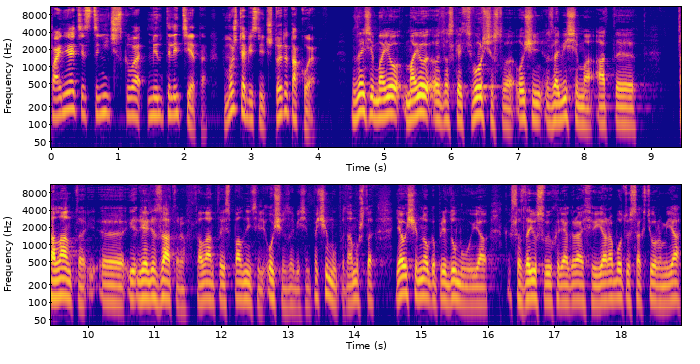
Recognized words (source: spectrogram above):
понятии сценического менталитета. Вы можете объяснить, что это такое? Знаете, мое, мое э, так сказать, творчество очень зависимо от э, таланта э, реализаторов, таланта исполнителей очень зависим. Почему? Потому что я очень много придумываю, я создаю свою хореографию, я работаю с актерами, я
